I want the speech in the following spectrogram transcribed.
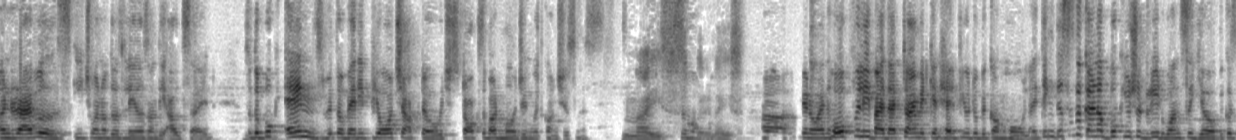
unravels each one of those layers on the outside so the book ends with a very pure chapter which talks about merging with consciousness. Nice, so, very nice. Uh, you know, and hopefully by that time it can help you to become whole. I think this is the kind of book you should read once a year because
